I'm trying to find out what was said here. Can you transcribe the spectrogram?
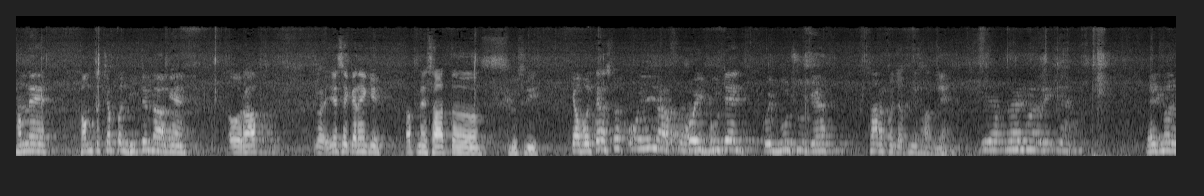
हमने हम तो चप्पल जूते में आ गए हैं और आप ऐसे करें कि अपने साथ दूसरी क्या बोलते हैं उसको? कोई बूटे कोई बूट शूट गया सारा कुछ अपने साथ लें। लाइट मारो।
